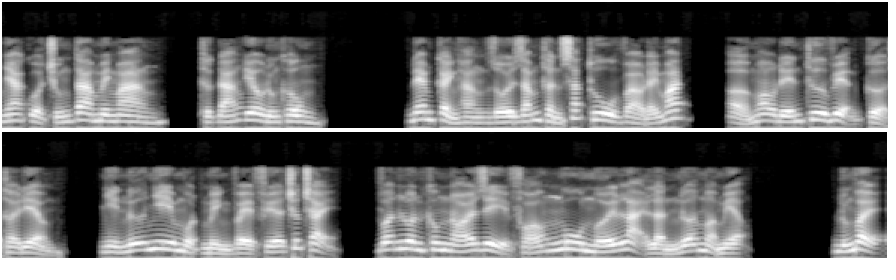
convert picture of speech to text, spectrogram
Nhà của chúng ta mênh mang, thực đáng yêu đúng không? Đem cảnh hàng dối dám thần sắc thu vào đáy mắt, ở mau đến thư viện cửa thời điểm, nhìn nữ nhi một mình về phía trước chạy, vẫn luôn không nói gì phó ngu mới lại lần nữa mở miệng. Đúng vậy.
